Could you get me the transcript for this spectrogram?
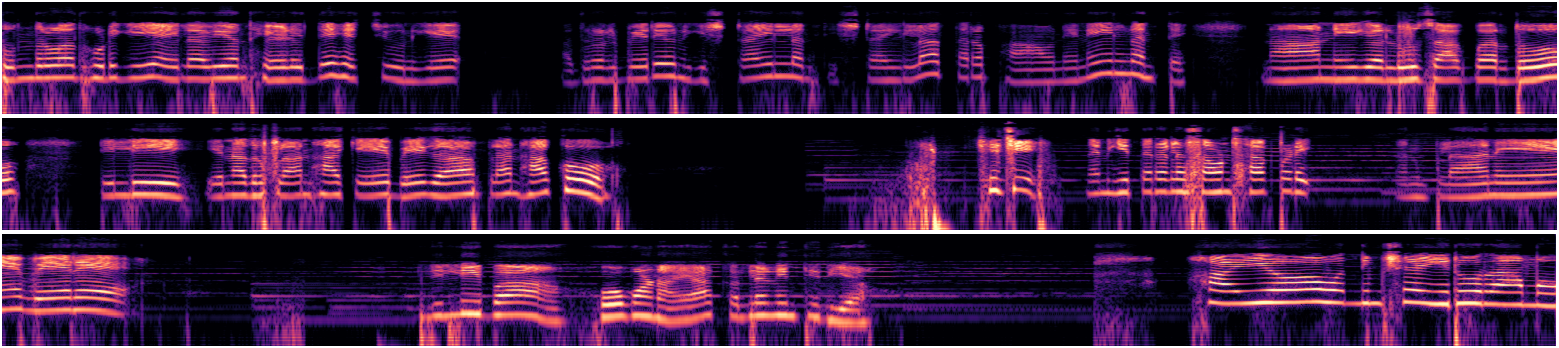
ಸುಂದರವಾದ ಹುಡುಗಿ ಐ ಲವ್ ಯು ಅಂತ ಹೇಳಿದ್ದೆ ಹೆಚ್ಚು ಇವನಿಗೆ. ಅದರಲ್ಲಿ ಬೇರೆ ಇವನಿಗೆ ಇಷ್ಟ ಇಲ್ಲ ಅಂತ, ಇಷ್ಟ ಇಲ್ಲ, ಆ ಥರ ಭಾವನೆನೇ ಇಲ್ಲಂತೆ. ನಾನೀಗ ಲೂಸ್ ಆಗಬಾರ್ದು. ಇಲ್ಲಿ ಏನಾದರೂ ಪ್ಲಾನ್ ಹಾಕಿ, ಬೇಗ ಪ್ಲಾನ್ ಹಾಕು. ಚಿಚಿ ನನಗೆ ಈ ಥರ ಎಲ್ಲ ಸೌಂಡ್ಸ್ ಹಾಕ್ಬೇಡಿ. ನನ್ನ ಪ್ಲಾನೇ ಬೇರೆ. ಲಿಲ್ಲಿ ಬಾ ಹೋಗೋಣ. ಯಾಕೆ ಅಲ್ಲೇ ನಿಂತಿದೀಯಾ? ಅಯ್ಯೋ ಒಂದು ನಿಮಿಷ ಇರು ರಾಮು.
